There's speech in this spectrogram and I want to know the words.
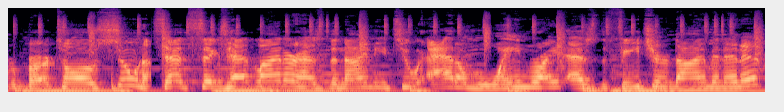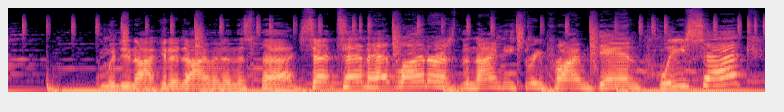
Roberto Osuna. Set 6 headliner has the 92 Adam Wainwright as the feature diamond in it. And we do not get a diamond in this pack. Set 10 headliner has the 93 prime Dan Plesac.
